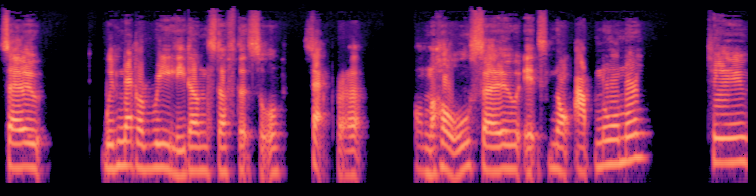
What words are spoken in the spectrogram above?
So we've never really done stuff that's sort of separate on the whole. So it's not abnormal to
